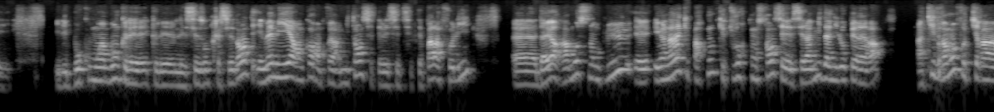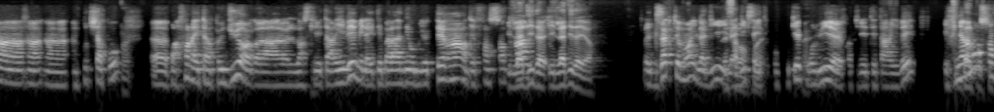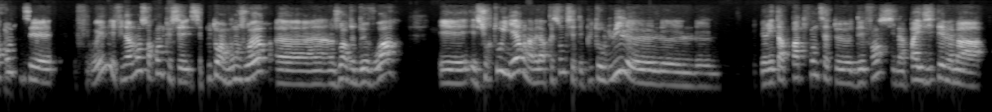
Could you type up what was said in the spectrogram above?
est, beaucoup moins bon que les, saisons précédentes. Et même hier encore en première mi-temps, c'était, c'était pas la folie. Euh, d'ailleurs, Ramos non plus. Et il y en a un qui, par contre, qui est toujours constant, c'est l'ami Danilo Pereira, à qui vraiment faut tirer un, un, un coup de chapeau. Euh, parfois, on a été un peu dur euh, lorsqu'il est arrivé, mais il a été baladé au milieu de terrain, en défense centrale. Il l'a dit, il l'a dit d'ailleurs. Exactement, il a dit, il a dit que ça a été compliqué pour lui euh, quand il était arrivé. Et finalement, on se rend compte que c'est, oui, et finalement, on se rend compte que c'est plutôt un bon joueur, un joueur de devoir. Et, et, surtout hier, on avait l'impression que c'était plutôt lui le, le, le, véritable patron de cette défense. Il n'a pas hésité même à,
